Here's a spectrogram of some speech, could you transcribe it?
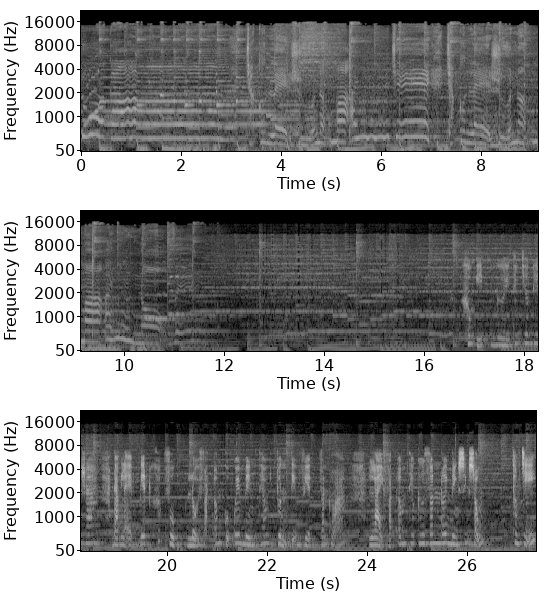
chúa ca. Chắc có lẽ rửa nặng mà anh chê. Chắc có lẽ rửa nặng mà anh nọ về. Không ít người thanh chương đi ra, đáng lẽ biết khắc phục lỗi phát âm của quê mình theo chuẩn tiếng việt văn hóa, lại phát âm theo cư dân nơi mình sinh sống thậm chí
